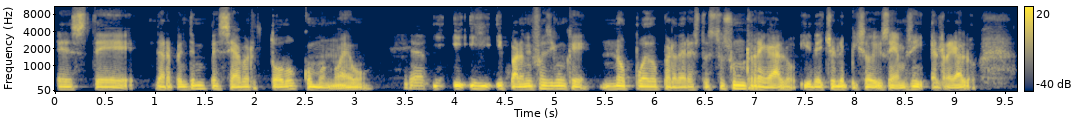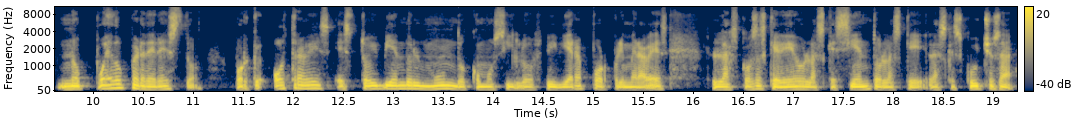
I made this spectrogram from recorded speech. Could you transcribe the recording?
este, de repente empecé a ver todo como nuevo. Yeah. Y, y, y, para mí fue así como que no puedo perder esto. Esto es un regalo. Y de hecho el episodio se llama así, el regalo. No puedo perder esto porque otra vez estoy viendo el mundo como si los viviera por primera vez, las cosas que veo, las que siento, las que, las que escucho, o sea,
